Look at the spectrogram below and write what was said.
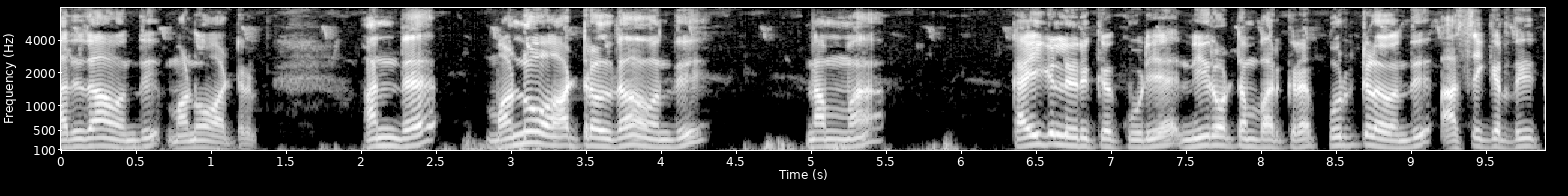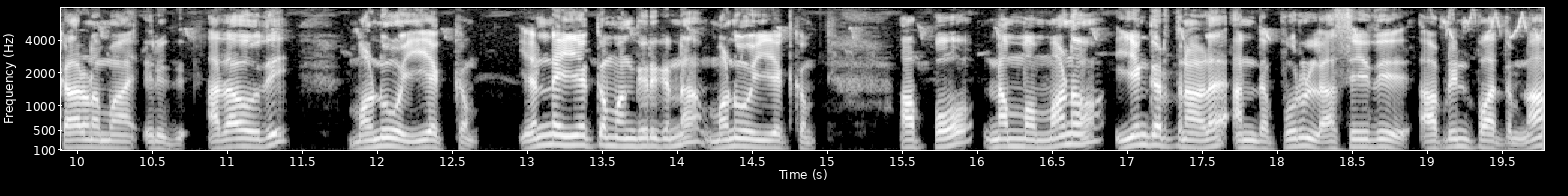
அதுதான் வந்து மனோ ஆற்றல். அந்த மனோ ஆற்றல் தான் வந்து நம்ம கைகள் இருக்கக்கூடிய நீரோட்டம் பார்க்குற பொருட்களை வந்து அசைக்கிறதுக்கு காரணமாக இருக்குது அதாவது மனோ இயக்கம். என்ன இயக்கம் அங்கே இருக்குன்னா மனோ இயக்கம். அப்போது நம்ம மனம் இயங்கிறதுனால அந்த பொருள் அசையுது அப்படின்னு பார்த்தோம்னா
